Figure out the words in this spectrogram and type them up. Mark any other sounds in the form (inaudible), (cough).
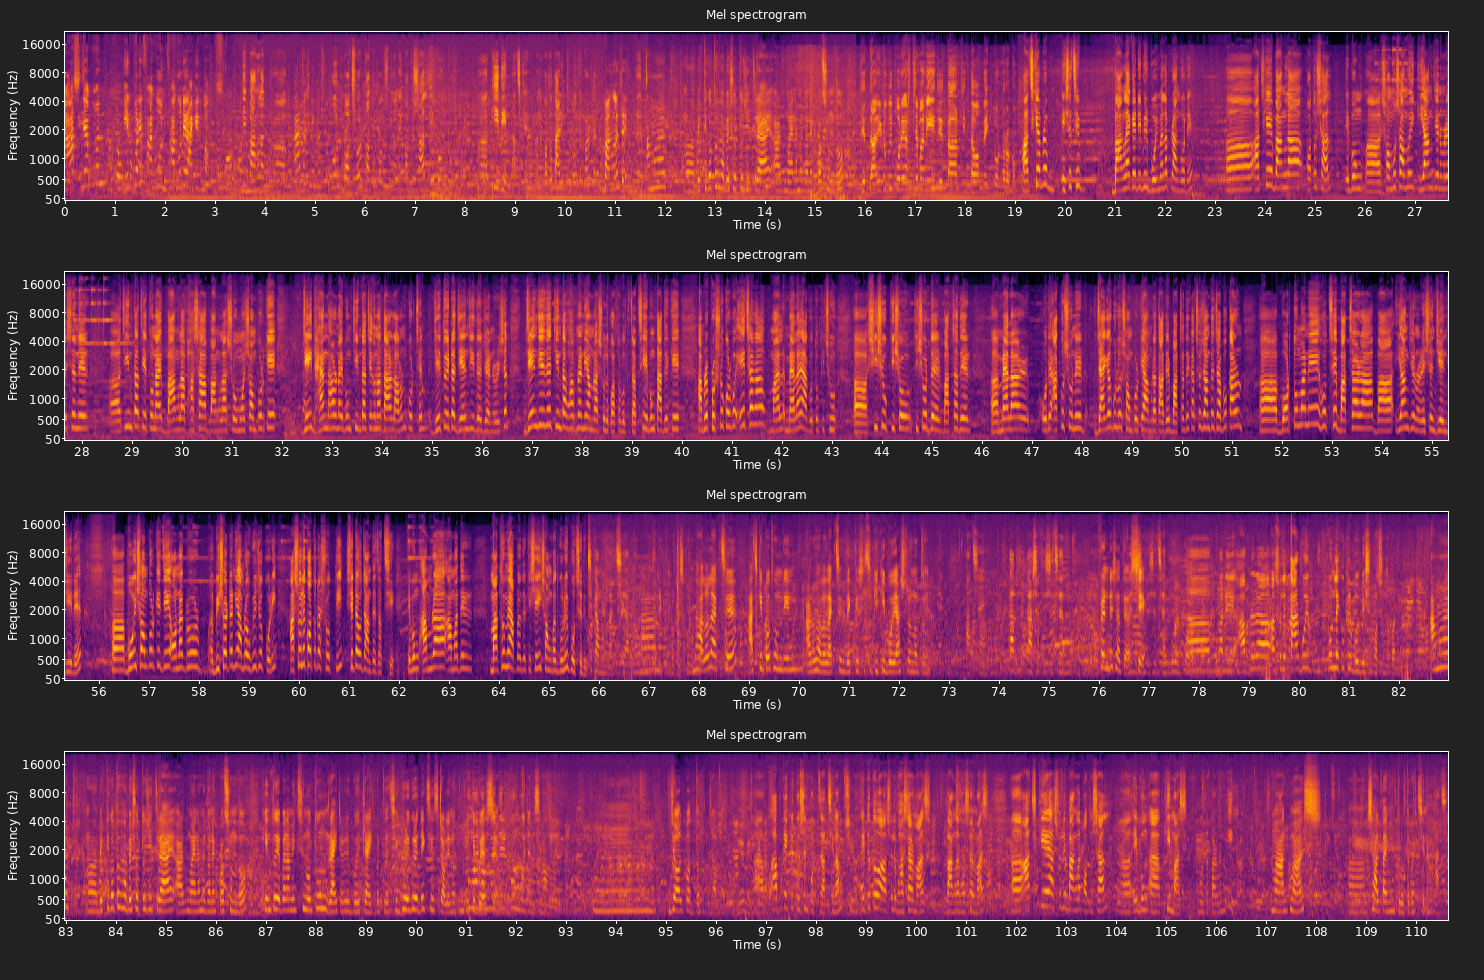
মাস যেমন এরপরে ফাগুন ফাগুনের আগের মাস কি বাংলা কোন বছর কত বছর মানে কত সাল এবং কি দিন আজকে? মানে কত তারিখ কি বলতে পারবেন? বাংলাতে? আমার ব্যক্তিগতভাবে সত্যজিৎ রায় আর হুমায়ুন আহমেদ অনেক পছন্দ। যে দাড়ি টুপি পরে আসছে মানে যে তার চিন্তা ভাবনা একটু অন্যরকম। আজকে আমরা এসেছি বাংলা একাডেমির বইমেলা প্রাঙ্গণে। আজকে বাংলা কত সাল এবং সমসাময়িক ইয়াং জেনারেশনের চিন্তা চেতনায় বাংলা ভাষা, বাংলা সময় সম্পর্কে যেই ধ্যান ধারণা এবং চিন্তা চেতনা তারা লালন করছেন, যেহেতু এটা জেনজিদের জেনারেশন জেনজিদের চিন্তা ভাবনা নিয়ে আমরা আসলে কথা বলতে চাচ্ছি এবং তাদেরকে আমরা প্রশ্ন করব। এছাড়া মেলায় আগত কিছু শিশু কিশোর কিশোরদের, বাচ্চাদের মেলার ওদের আকর্ষণের জায়গাগুলো সম্পর্কে আমরা তাদের বাচ্চাদের কাছেও জানতে যাব কারণ বর্তমানে হচ্ছে বাচ্চারা বা ইয়াং জেনারেশন জেনজিদের বই সম্পর্কে যে অনাগ্রহর বিষয়টা নিয়ে আমরা অভিযোগ করি আসলে কতটা সত্যি সেটাও জানতে চাচ্ছি। এবং আমরা আমাদের মাধ্যমে আপনাদেরকে সেই সংবাদগুলোই পৌঁছে দিচ্ছি কেমন লাগছে? ভালো লাগছে। আজকে প্রথম দিন আরও ভালো লাগছে। দেখতে এসেছি কী কী বই আসলো নতুন। আচ্ছা। কার সাথে এসেছেন? ফ্রেন্ডের সাথে আসছে এসেছেন। মানে আপনারা আসলে কার বই কোন লেখকের বই বেশি পছন্দ করেন? আমার ব্যক্তিগতভাবে সত্যজিৎ রায় আর হুমায়ুন আহমেদ অনেক পছন্দ। কিন্তু এবার আমি কিছু নতুন রাইটারের বই ট্রাই করতে যাচ্ছি। ঘুরে ঘুরে দেখছি স্টলে নতুন কি কি বই আসছে। কোন বইটা বেশি ভালো লাগে? জলপদ্ম। আপ- আপুকে একটা কোশ্চেন করতে চাচ্ছিলাম এটা তো আসলে ভাষার মাস বাংলা ভাষার আহ, আজকে আসলে বাংলা কত সাল? এবং কি মাস বলতে পারবেন কি? মাঘ মাস সালটা এই মুহূর্তে বলতে পারছি না। আচ্ছা।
